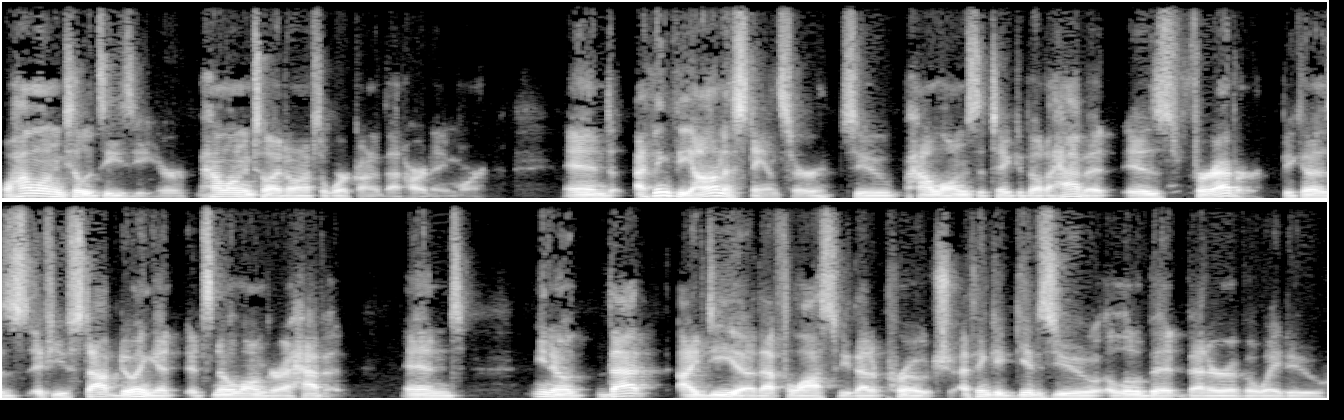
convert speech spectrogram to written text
well, how long until it's easy, or how long until I don't have to work on it that hard anymore? And I think the honest answer to how long does it take to build a habit is forever, because if you stop doing it, it's no longer a habit. And you know that idea, that philosophy, that approach, I think it gives you a little bit better of a way to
